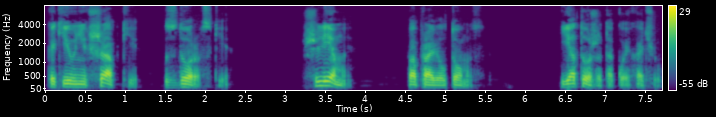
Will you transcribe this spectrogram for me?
Какие у них шапки, здоровские. Шлемы, поправил Томас. Я тоже такой хочу.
